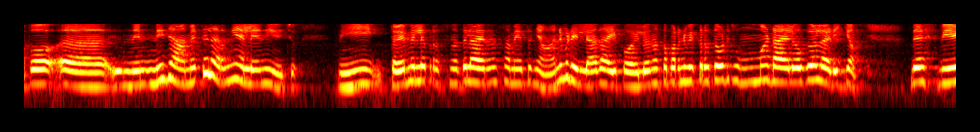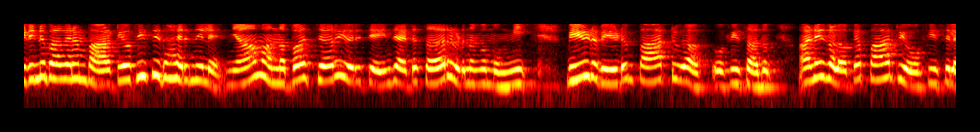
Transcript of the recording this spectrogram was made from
അപ്പോൾ നീ ജാമ്യത്തിൽ ഇറങ്ങിയല്ലേ എന്ന് ചോദിച്ചു. നീ ഇത്രയും വലിയ പ്രശ്നത്തിലായിരുന്ന സമയത്ത് ഞാനിവിടെ ഇല്ലാതായി പോയല്ലോ എന്നൊക്കെ പറഞ്ഞ് വിക്രത്തോട് ചുമ്മാ ഡയലോഗുകൾ അടിക്കാം. ദേ വീടിന് പകരം പാർട്ടി ഓഫീസ് ഇതായിരുന്നില്ലേ? ഞാൻ വന്നപ്പോൾ ചെറിയൊരു ചേഞ്ച് ആയിട്ട് സാർ ഇവിടെ നിന്ന് മുങ്ങി. വീട് വീടും പാർട്ടി ഓഫീസ് അതും അണികളൊക്കെ പാർട്ടി ഓഫീസിൽ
